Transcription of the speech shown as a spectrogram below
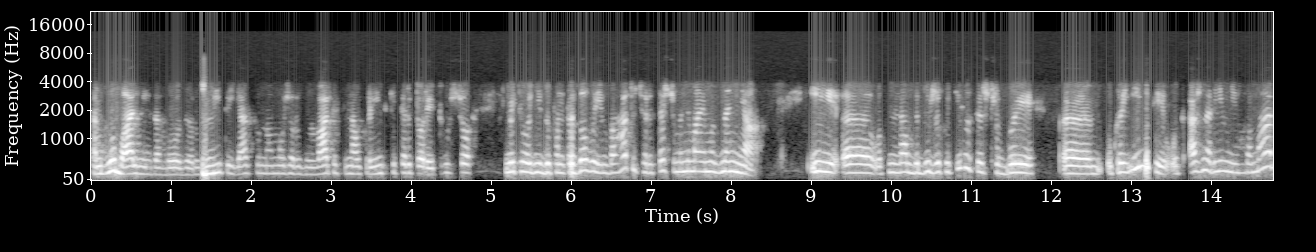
там глобальні загрози, розуміти, як воно може розвиватися на українській території, тому що ми сьогодні дофантазовуємо багато через те, що ми не маємо знання, і е, от нам би дуже хотілося, щоб е, українці, от аж на рівні громад,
